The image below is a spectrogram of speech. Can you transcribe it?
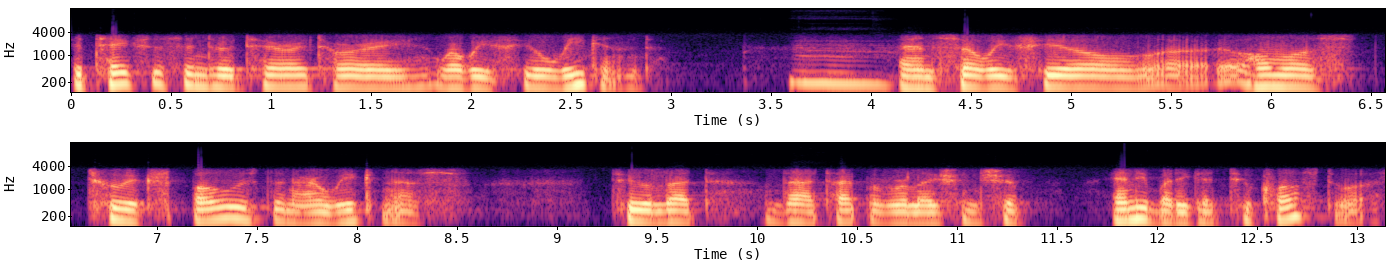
it takes us into a territory where we feel weakened. And so we feel uh, almost too exposed in our weakness to let that type of relationship, anybody get too close to us.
